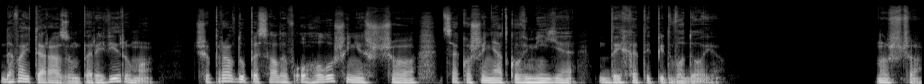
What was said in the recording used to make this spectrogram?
Давайте разом перевіримо. Чи правду писали в оголошенні, що це кошенятко вміє дихати під водою? Ну що,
